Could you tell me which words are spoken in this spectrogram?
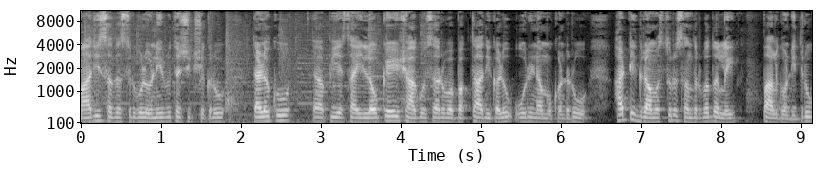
ಮಾಜಿ ಸದಸ್ಯರುಗಳು, ನಿವೃತ್ತ ಶಿಕ್ಷಕರು ತಳುಕು ಪಿಎಸ್ಐ ಲೋಕೇಶ್ ಹಾಗೂ ಸರ್ವ ಭಕ್ತಾದಿಗಳು ಊರಿನ ಮುಖಂಡರು, ಹಟ್ಟಿ ಗ್ರಾಮಸ್ಥರು ಸಂದರ್ಭದಲ್ಲಿ ಪಾಲ್ಗೊಂಡಿದ್ದರು.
